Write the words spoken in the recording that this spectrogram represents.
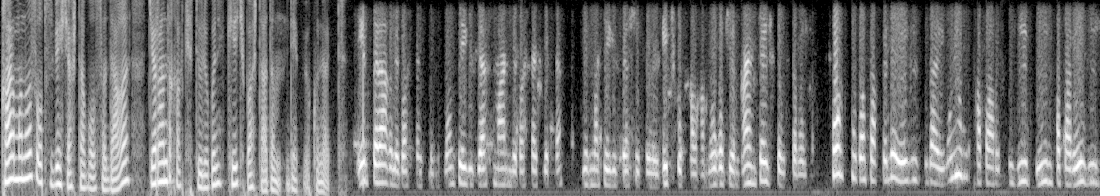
Каарманыбыз отуз беш жашта болсо дагы жарандык активдүүлүгүн кеч баштадым деп өкүнөт. Эртерээк эле баштайт элем он сегиз жашыман эле баштайт элем да. Жыйырма сегиз жаш өтө кеч болуп калган. Ого чейин канча иштебурса болду. Фонд курбасак деле өзүбүз мындай уюм катары түзүп уюм катары өзүбүз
